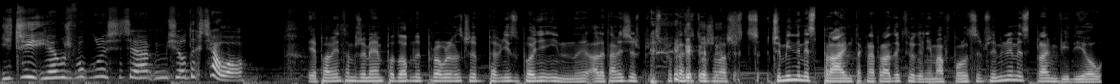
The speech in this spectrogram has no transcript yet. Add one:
I ja już w ogóle siedziałam i mi się odechciało. Ja pamiętam, że miałem podobny problem, znaczy pewnie zupełnie inny, ale tam jest już przy okazji to, że masz. Czym innym jest Prime, tak naprawdę, którego nie ma w Polsce, czym innym jest Prime Video.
